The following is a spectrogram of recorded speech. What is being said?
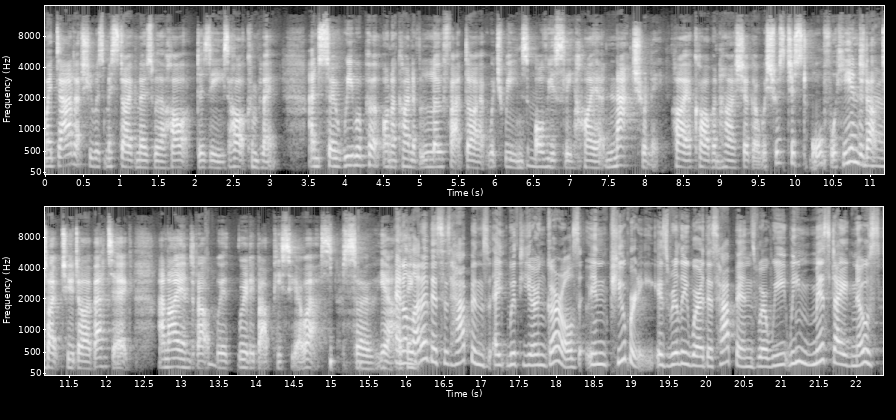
My dad actually was misdiagnosed with a heart disease, a heart complaint. And so we were put on a kind of low fat diet, which means mm. obviously higher, naturally higher carbon, higher sugar, which was just awful. He ended up yeah. type 2 diabetic, and I ended up mm. with really bad PCOS. So, yeah. And I a think- lot of this is, happens uh, with young girls in puberty, is really where this happens, where we, we misdiagnose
